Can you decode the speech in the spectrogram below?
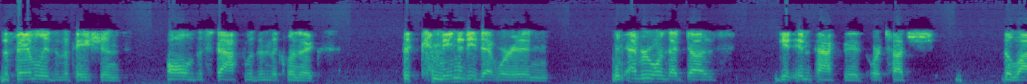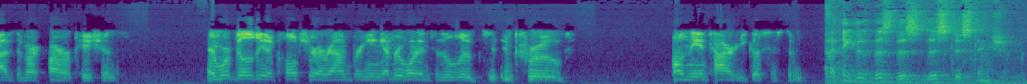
the families of the patients, all of the staff within the clinics, the community that we're in, and everyone that does get impacted or touch the lives of our, our patients. And we're building a culture around bringing everyone into the loop to improve on the entire ecosystem. I think this this this distinction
